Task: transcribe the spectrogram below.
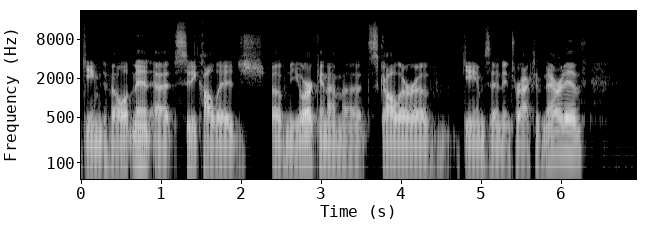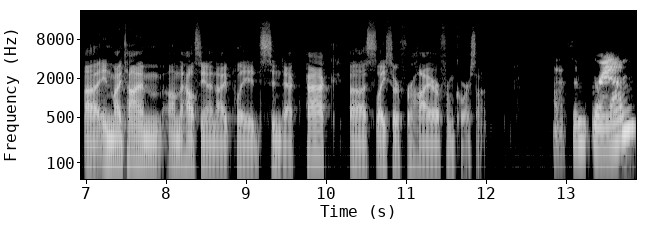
game development at City College of New York, and I'm a scholar of games and interactive narrative. Uh, in my time on the Halcyon, I played Sindak Pack, a slicer for hire from Coruscant. Awesome. Graham?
